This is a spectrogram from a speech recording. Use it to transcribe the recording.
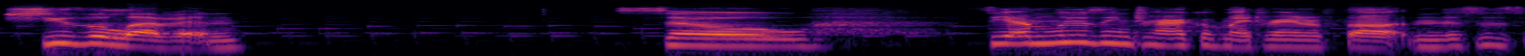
She's 11. So, see, I'm losing track of my train of thought, and this is,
